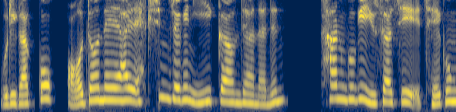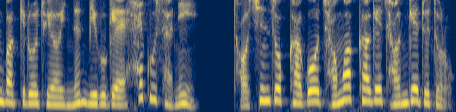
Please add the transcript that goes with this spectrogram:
우리가 꼭 얻어내야 할 핵심적인 이익 가운데 하나는 한국이 유사시 제공받기로 되어 있는 미국의 해구산이 더 신속하고 정확하게 전개되도록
